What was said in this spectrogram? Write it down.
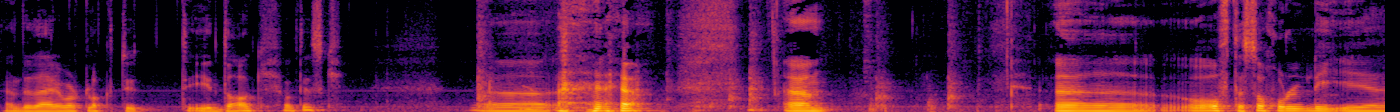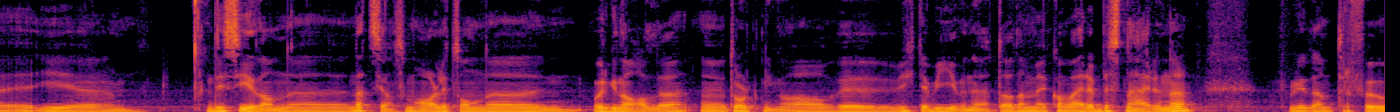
Det der ble lagt ut i dag, faktisk. Eh, Eh, eh, og ofte så holder de i, i eh, de sidene, eh, nettsidene som har litt sånn eh, originale eh, tolkninger av eh, viktige begivenheter, de kan være besnærende. Fordi de treffer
